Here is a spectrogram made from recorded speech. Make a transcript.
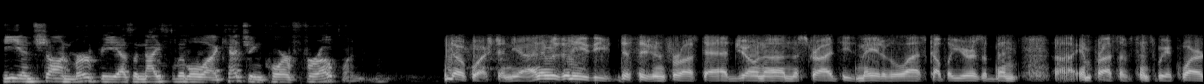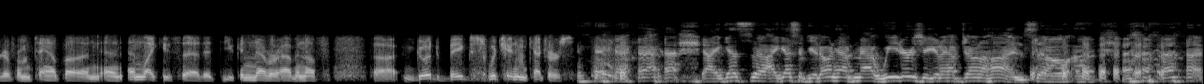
he and Sean Murphy as a nice little uh, catching core for Oakland. No question, yeah, and it was an easy decision for us to add Jonah, and the strides he's made over the last couple of years have been uh, impressive since we acquired her from Tampa. And and, and like you said, it, you can never have enough uh, good big switch hitting catchers. I guess uh, I guess if you don't have Matt Wieters, you're going to have Jonah Heim. So uh,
